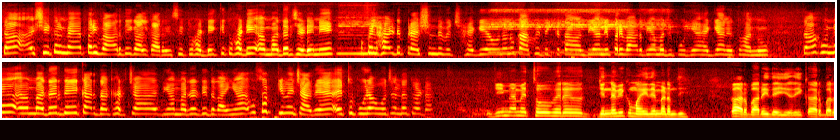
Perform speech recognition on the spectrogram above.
ਤਾਂ ਸ਼ੀਤਲ, ਮੈਂ ਪਰਿਵਾਰ ਦੀ ਗੱਲ ਕਰ ਰਹੀ ਸੀ ਤੁਹਾਡੇ ਕਿ ਤੁਹਾਡੇ ਮਦਰ ਜਿਹੜੇ ਨੇ, ਉਹ ਫਿਲਹਾਲ ਡਿਪਰੈਸ਼ਨ ਦੇ ਵਿੱਚ ਹੈਗੇ ਆ, ਉਹਨਾਂ ਨੂੰ ਕਾਫੀ ਦਿੱਕਤਾਂ ਆਉਂਦੀਆਂ ਨੇ, ਪਰਿਵਾਰ ਦੀਆਂ ਮਜਬੂਰੀਆਂ ਹੈਗੀਆਂ ਨੇ ਤੁਹਾਨੂੰ। ਤਾਂ ਹੁਣ ਮਦਰ ਦੇ ਘਰ ਦਾ ਖਰਚਾ ਜਾਂ ਮਦਰ ਦੀ ਦਵਾਈਆਂ, ਉਹ ਸਭ ਕਿਵੇਂ ਚੱਲ ਰਿਹਾ? ਹੈ ਇੱਥੋਂ ਪੂਰਾ ਹੋ ਜਾਂਦਾ ਤੁਹਾਡਾ? ਜੀ ਮੈਮ ਇੱਥੋਂ ਫਿਰ ਜਿੰਨੇ ਵੀ ਕਮਾਈ ਦੇ ਮੈਡਮ ਜੀ ਘਰ-ਬਾਰ ਹੀ ਦੇਈ ਜਾਂਦੀ ਘਰ-ਬਾਰ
